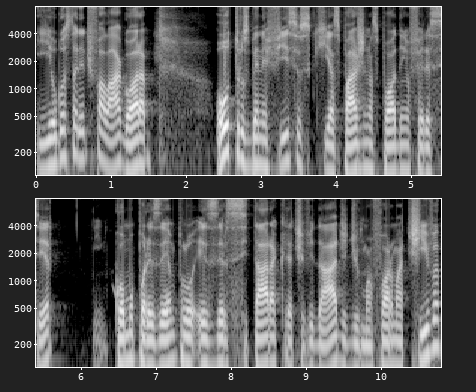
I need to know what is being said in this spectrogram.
E eu gostaria de falar agora outros benefícios que as páginas podem oferecer, como, por exemplo, exercitar a criatividade de uma forma ativa,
